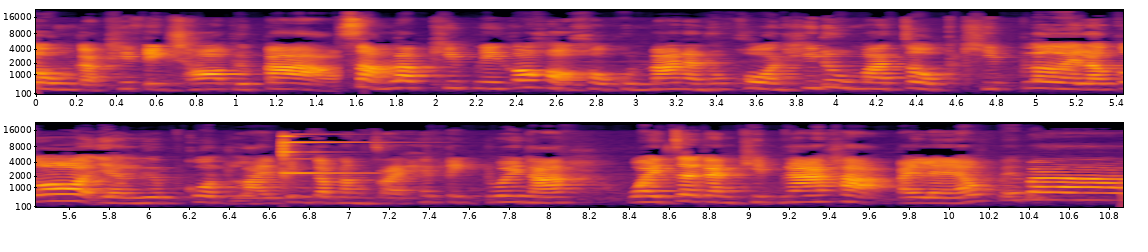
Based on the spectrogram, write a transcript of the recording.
ตรงกับที่ติ๊กชอบหรือเปล่าสำหรับคลิปนี้ก็ขอขอบคุณมากนะทุกคนที่ดูมาจบคลิปเลย แล้วก็อย่าลืมกดไลค์เป็นกำลังใจให้ติ๊กด้วยนะ ไว้เจอกันคลิปหน้าค่ะ ไปแล้วบ๊ายบาย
